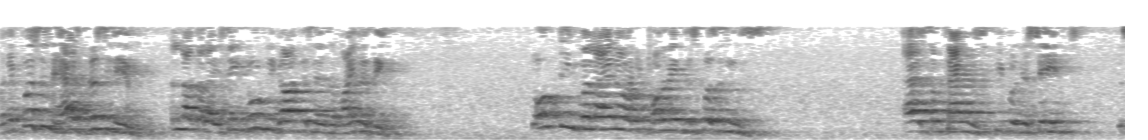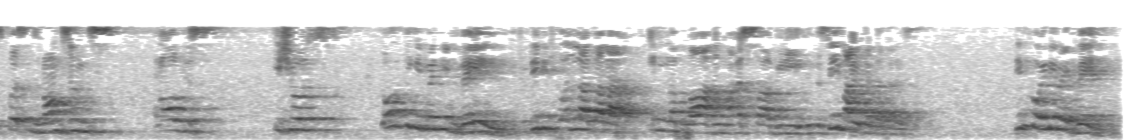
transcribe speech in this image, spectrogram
When a person has this in him, Allah Ta'ala is saying, don't regard this as a minor thing. Don't think, well, I know how to tolerate this person's, as sometimes people just say, this person's nonsense and all these issues. Don't think it went in vain. If you did it for Allah Ta'ala, Inna Allah ma'as sabirin. In the same ayat Allah Ta'ala. Didn't go anywhere in vain.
